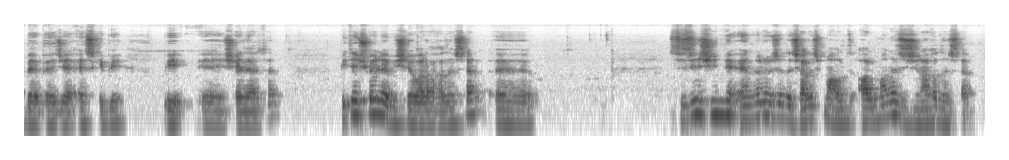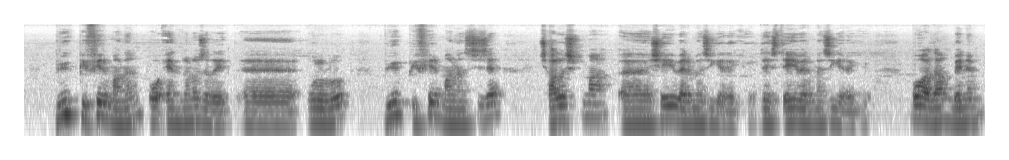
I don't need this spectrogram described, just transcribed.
e, BPC eski bir bir e, şeylerden. Bir de şöyle bir şey var arkadaşlar. E, sizin şimdi Endonezya'da çalışma al- almanız için arkadaşlar büyük bir firmanın o Endonezya'da e, kurulu büyük bir firmanın size çalışma e, şeyi vermesi gerekiyor. Desteği vermesi gerekiyor. Bu adam benim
